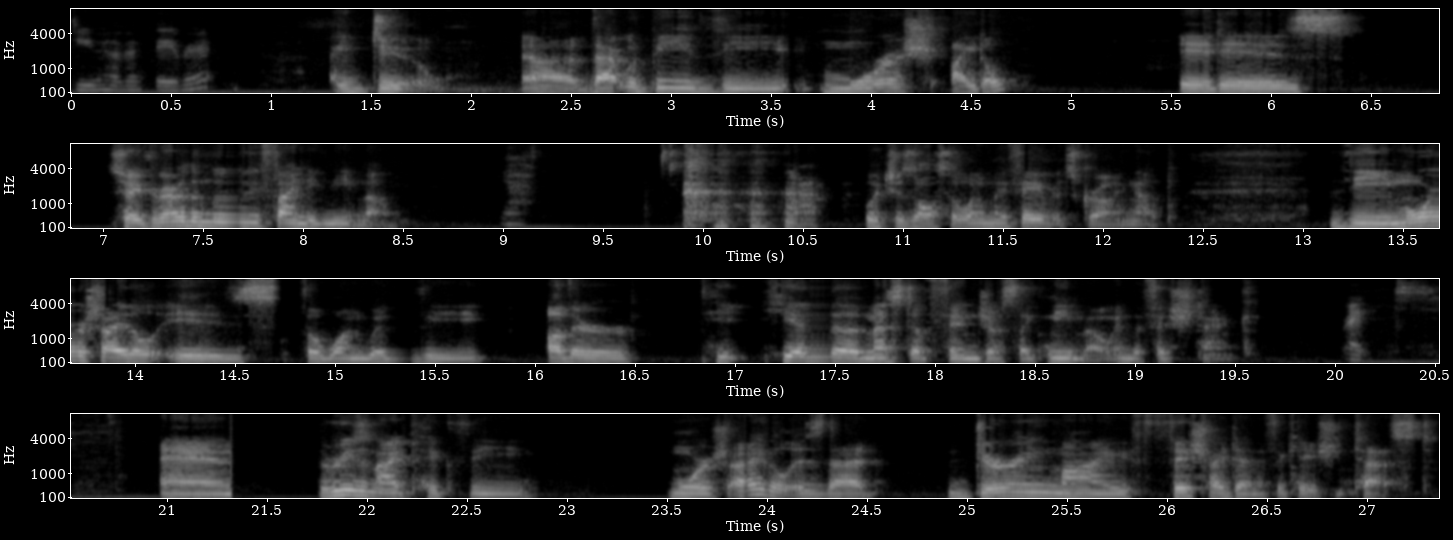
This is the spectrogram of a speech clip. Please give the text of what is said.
do you have a favorite? I do. Uh, that would be the Moorish idol. It is, so if you remember the movie Finding Nemo. Yes. which is also one of my favorites growing up. The Moorish idol is the one with the other, he, he had the messed up fin just like Nemo in the fish tank. Right. And the reason I picked the Moorish idol is that during my fish identification test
